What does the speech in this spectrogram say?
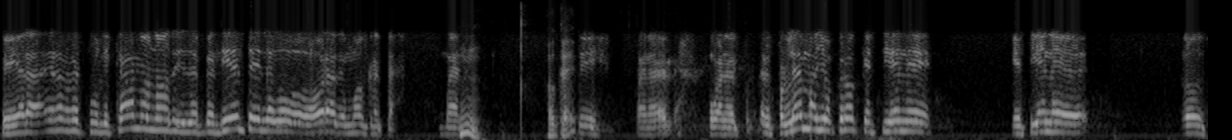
era, era republicano, no, independiente y luego ahora demócrata. Bueno, mm, okay. sí, bueno, el, bueno el, el, problema yo creo que tiene que tiene los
